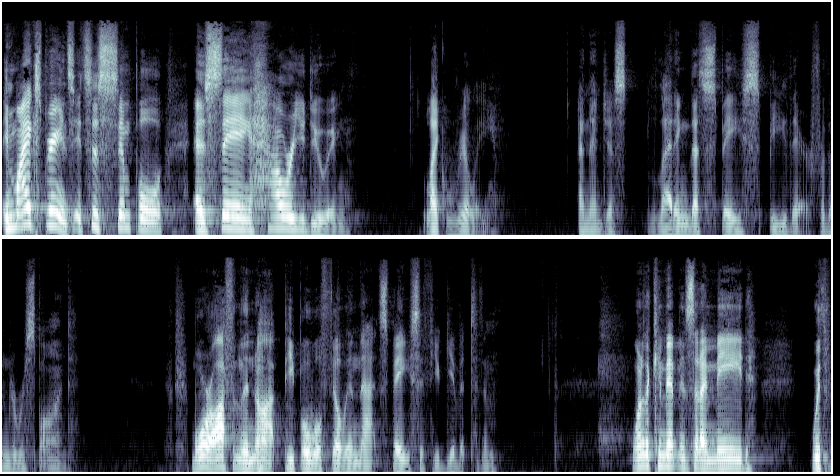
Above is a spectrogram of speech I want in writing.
In my experience, it's as simple as saying, How are you doing? Like, really. And then just letting that space be there for them to respond. More often than not, people will fill in that space if you give it to them. One of the commitments that I made with,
